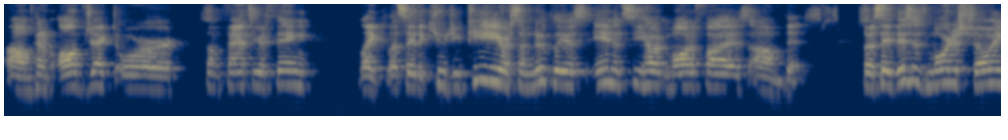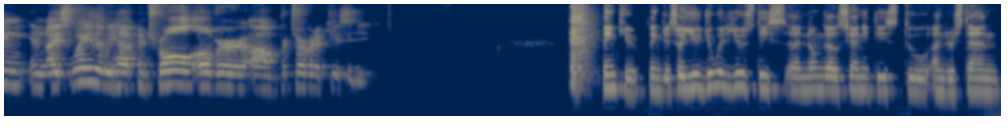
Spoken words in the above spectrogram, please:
um, kind of object or some fancier thing, like let's say the QGP or some nucleus in and see how it modifies um, this. So I say this is more just showing in a nice way that we have control over um, perturbative QCD. Thank you, thank you. So you, you will use these uh, non-Gaussianities to understand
